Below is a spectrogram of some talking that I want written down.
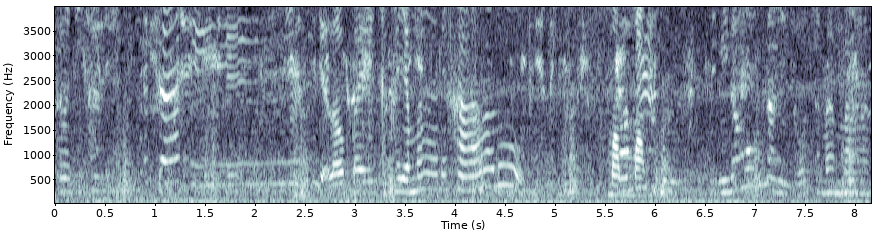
สวัสดีค่ะอาจารย์เดี๋ยวเราไปทาคายาม่านะคะลูกมัมมัมมัมมัม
